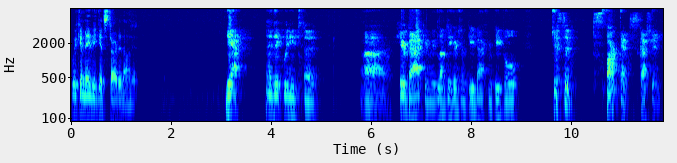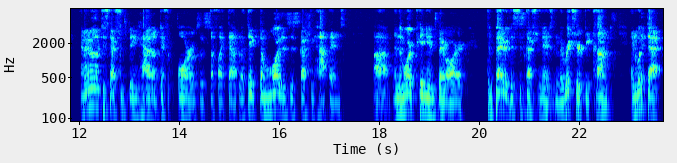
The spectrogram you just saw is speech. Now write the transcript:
we can maybe get started on it. Yeah, I think we need to uh, hear back, and we'd love to hear some feedback from people, just to spark that discussion and I know that discussion's being had on different forums and stuff like that, but I think the more this discussion happens, uh, and the more opinions there are, the better this discussion is, and the richer it becomes. And with that,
